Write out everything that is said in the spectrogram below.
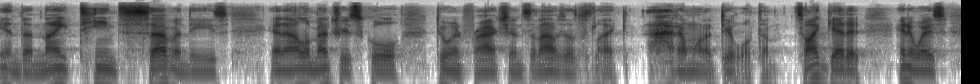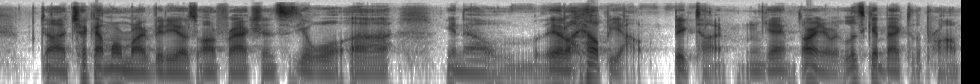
in the 1970s in elementary school doing fractions, and I was just like, I don't want to deal with them. So I get it. Anyways, uh, check out more of my videos on fractions. You will, uh, you know, it'll help you out big time. Okay. All right. Anyway, let's get back to the problem.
